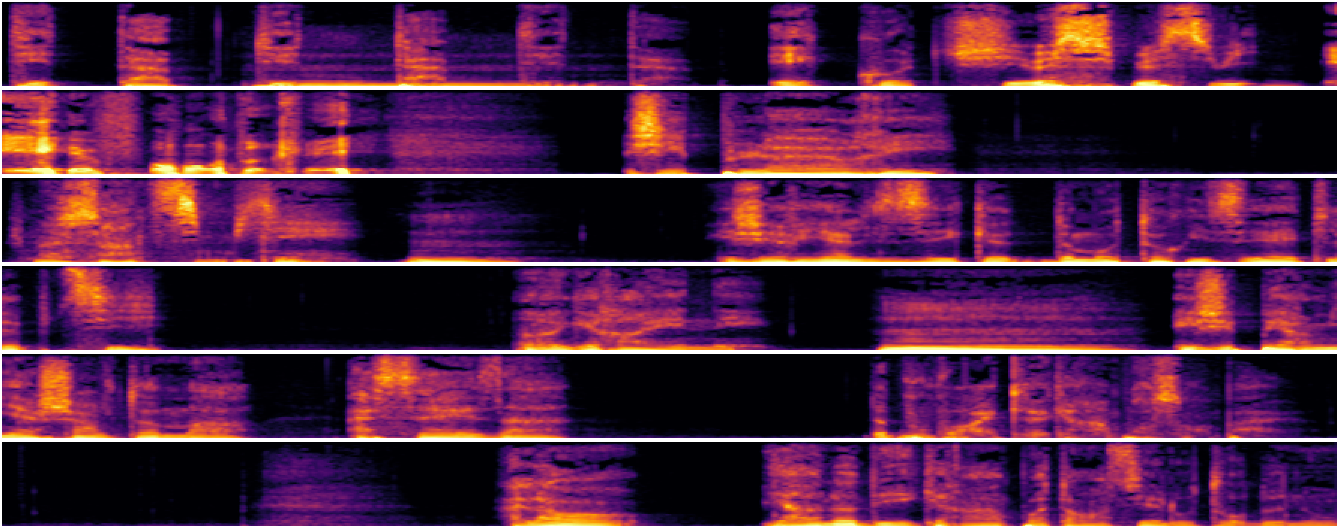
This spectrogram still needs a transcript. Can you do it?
tit tap, tit tap, tit tap. Écoute, je, je me suis effondré. J'ai pleuré. Je me sentis bien. Hmm. Et j'ai réalisé que de m'autoriser à être le petit, un grand est né. Hmm. Et j'ai permis à Charles Thomas, à 16 ans, de pouvoir être le grand pour son père. Alors, il y en a des grands potentiels autour de nous,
